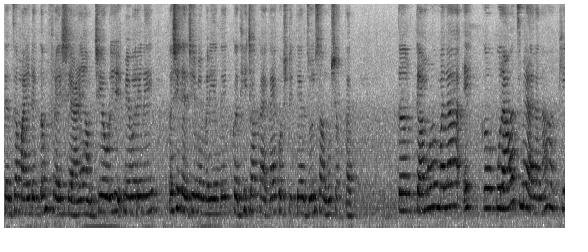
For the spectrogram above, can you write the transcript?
त्यांचा माइंड एकदम फ्रेश आहे आणि आमची एवढी मेमरी नाही. तशी त्यांची मेमरी आहे? ते कधीच्या काय काय गोष्टी ते अजून सांगू शकतात? तर त्यामुळं मला एक पुरावाच मिळाला ना की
